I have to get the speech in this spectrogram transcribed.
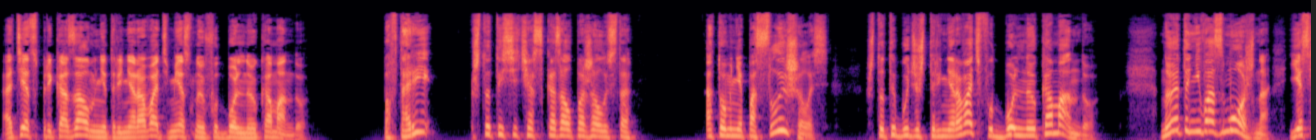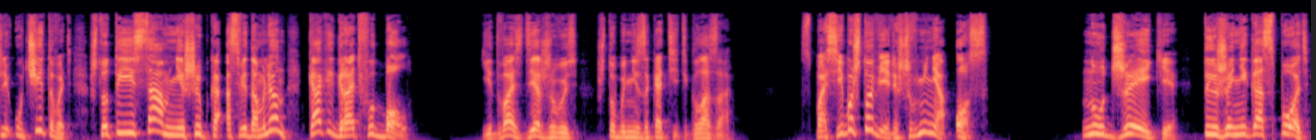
отец приказал мне тренировать местную футбольную команду. Повтори, что ты сейчас сказал, пожалуйста. А то мне послышалось, что ты будешь тренировать футбольную команду. Но это невозможно, если учитывать, что ты и сам не шибко осведомлен, как играть в футбол. Едва сдерживаюсь, чтобы не закатить глаза. Спасибо, что веришь в меня, Ос. Ну, Джейки, ты же не Господь,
